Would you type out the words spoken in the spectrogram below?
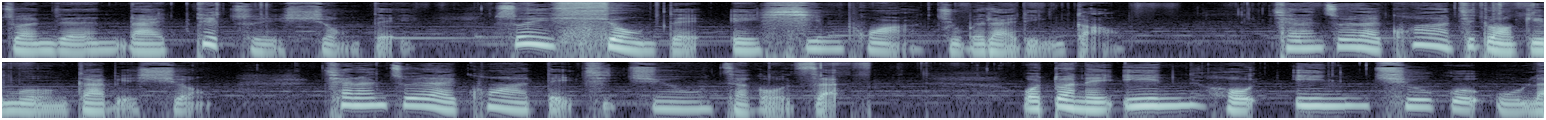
专人来得罪上帝，所以上帝的审判就要来临到。请咱做来看这段经文甲默想，请咱做来看第七章十五节。我断了因，互因手骨有力，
